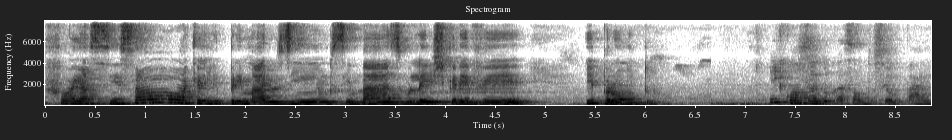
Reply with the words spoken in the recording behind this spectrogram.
Foi assim, só aquele primáriozinho, assim, básico, ler, escrever e pronto. E quanto à educação do seu pai?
